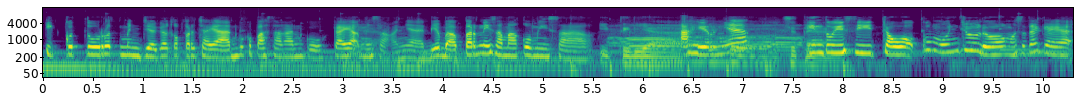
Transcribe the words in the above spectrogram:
ikut turut menjaga kepercayaanku ke pasanganku kayak Iya. misalnya dia baper nih sama aku misal itu dia Akhirnya, Maksudnya. intuisi cowokku muncul dong maksudnya kayak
